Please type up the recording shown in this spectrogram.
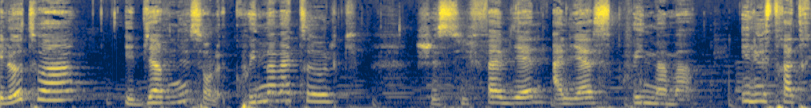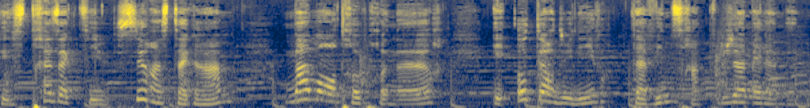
Hello toi et bienvenue sur le Queen Mama Talk. Je suis Fabienne alias Queen Mama, illustratrice très active sur Instagram, maman entrepreneur et auteur du livre Ta vie ne sera plus jamais la même.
